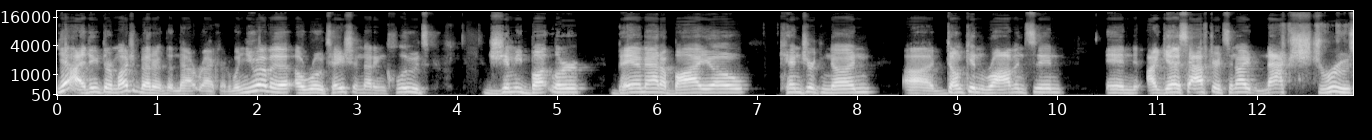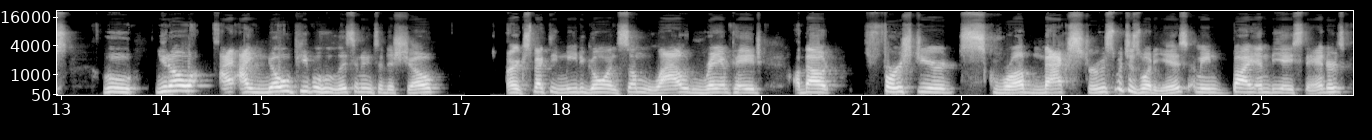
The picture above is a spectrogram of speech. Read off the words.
yeah, I think they're much better than that record. When you have a, a rotation that includes Jimmy Butler, Bam Adebayo, Kendrick Nunn, uh, Duncan Robinson, and I guess after tonight, Max Strus, who, you know, I, I know people who listening to the show are expecting me to go on some loud rampage about first year scrub Max Strus, which is what he is. I mean, by NBA standards,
